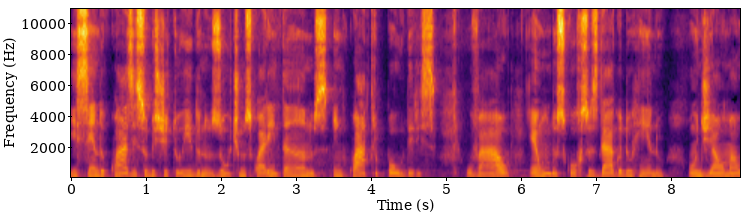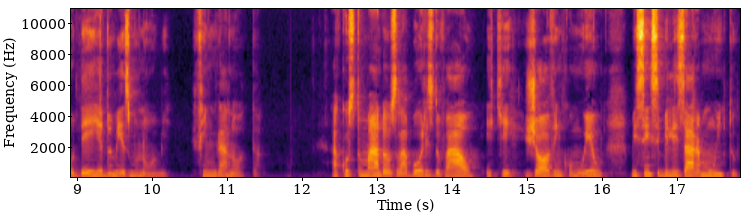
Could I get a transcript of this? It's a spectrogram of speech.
e sendo quase substituído nos últimos 40 anos em quatro pôlderes. O Vaal é um dos cursos d'água do Reno, onde há uma aldeia do mesmo nome. Fim da nota acostumado aos labores do Vaal e que, jovem como eu, me sensibilizara muito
